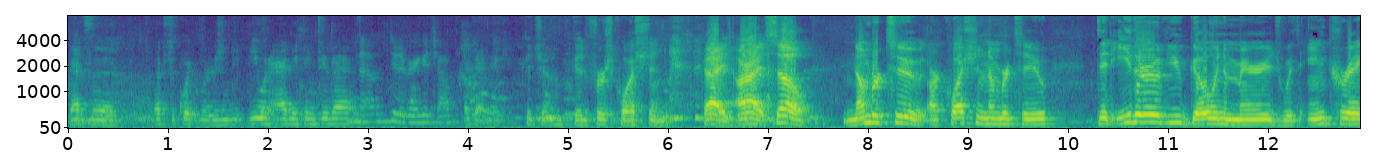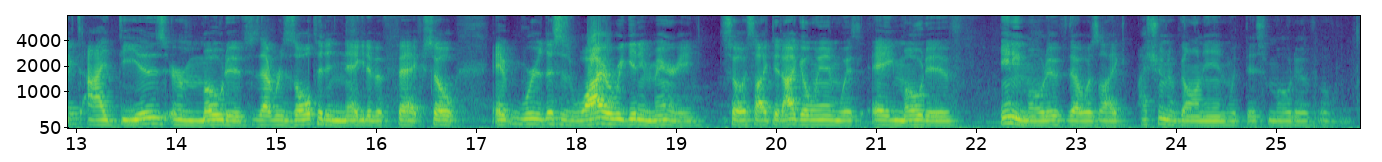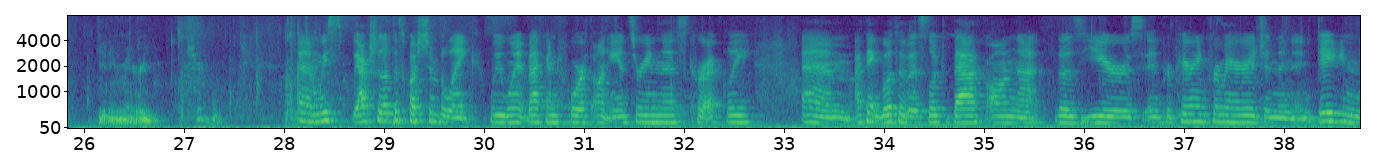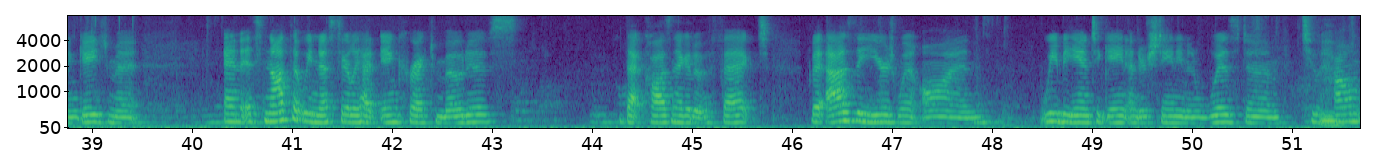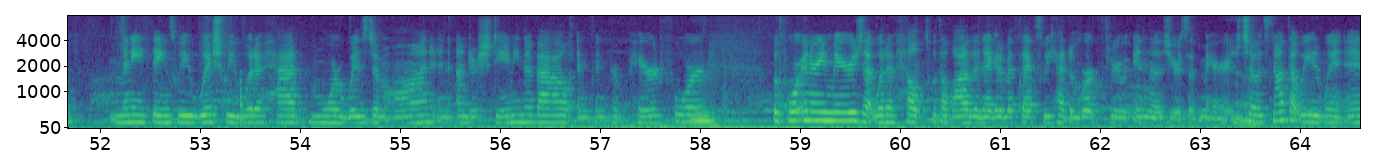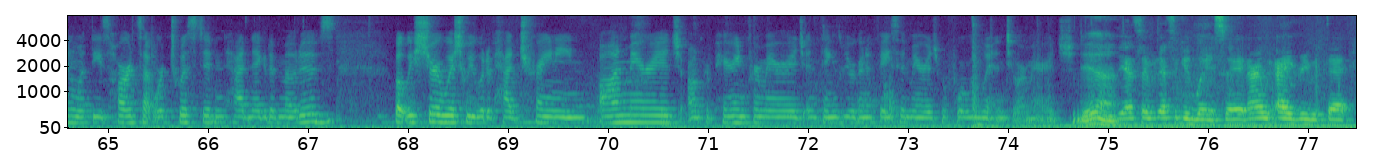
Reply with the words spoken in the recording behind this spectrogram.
that's the that's the quick version. Do you want to add anything to that? No, you did a very good job. Okay, thank you. Good job. Good first question. Okay, all right. So number two, our question number two. Did either of you go into marriage with incorrect ideas or motives that resulted in negative effects? So it, we're, this is why are we getting married? So it's like, did I go in with a motive, any motive that was like, I shouldn't have gone in with this motive of getting married? Sure. And we, we actually left this question blank. We went back and forth on answering this correctly. Um, I think both of us looked back on that those years in preparing for marriage and then in dating and engagement. And it's not that we necessarily had incorrect motives that caused negative effect, but as the years went on, we began to gain understanding and wisdom to mm. how many things we wish we would have had more wisdom on and understanding about and been prepared for mm. before entering marriage that would have helped with a lot of the negative effects we had to work through in those years of marriage. Yeah. So it's not that we went in with these hearts that were twisted and had negative motives, but we sure wish we would have had training on marriage, on preparing for marriage, and things we were going to face in marriage before we went into our marriage. Yeah. Yeah, that's a, that's a good way to say it. I, I agree with that.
